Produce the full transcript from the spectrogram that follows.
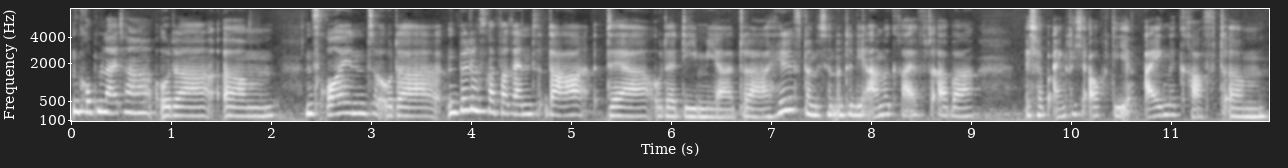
ein Gruppenleiter oder ähm, ein Freund oder ein Bildungsreferent da, der oder die mir da hilft, ein bisschen unter die Arme greift, aber ich habe eigentlich auch die eigene Kraft, ähm,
